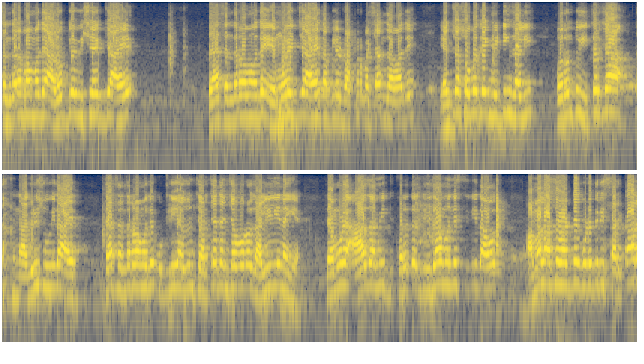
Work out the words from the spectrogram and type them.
संदर्भामध्ये आरोग्य विषयक जे आहे त्या संदर्भामध्ये एमओएच जे आहेत आपले डॉक्टर प्रशांत जावादे यांच्यासोबत एक मीटिंग झाली. परंतु इतर ज्या नागरी सुविधा आहेत त्या संदर्भामध्ये कुठलीही अजून चर्चा त्यांच्याबरोबर झालेली नाहीये. त्यामुळे आज आम्ही खरं तर द्विधा मनस्थितीत आहोत. आम्हाला असं वाटतंय कुठेतरी सरकार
